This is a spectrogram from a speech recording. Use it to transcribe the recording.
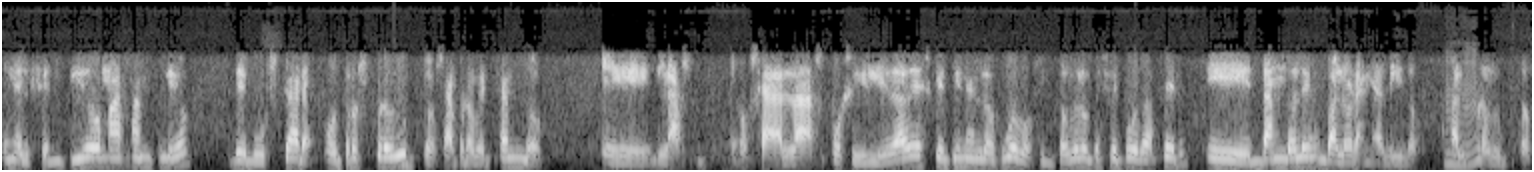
en el sentido más amplio de buscar otros productos aprovechando eh, las, o sea, las posibilidades que tienen los huevos y todo lo que se puede hacer, eh, dándole un valor añadido al producto.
